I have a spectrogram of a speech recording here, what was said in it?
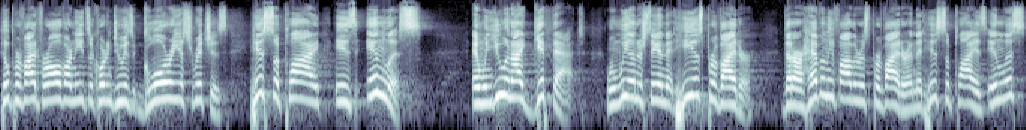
He'll provide for all of our needs according to his glorious riches. His supply is endless. And when you and I get that, when we understand that He is provider, that our Heavenly Father is provider, and that His supply is endless,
